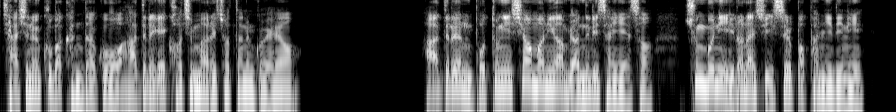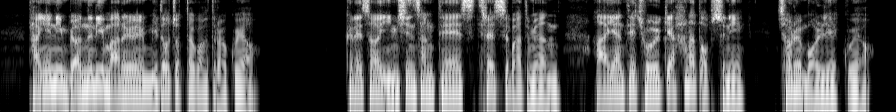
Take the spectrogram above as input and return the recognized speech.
자신을 구박한다고 아들에게 거짓말을 쳤다는 거예요. 아들은 보통의 시어머니와 며느리 사이에서 충분히 일어날 수 있을 법한 일이니 당연히 며느리 말을 믿어줬다고 하더라고요. 그래서 임신 상태에 스트레스 받으면 아이한테 좋을 게 하나도 없으니 저를 멀리 했고요.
